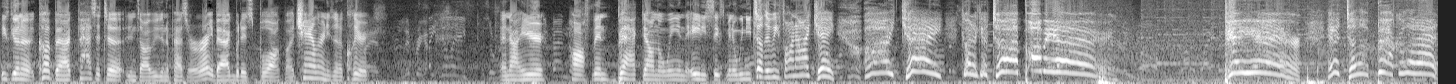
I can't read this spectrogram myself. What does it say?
He's gonna cut back, pass it to Inzaghi. He's gonna pass it right back, but it's blocked by Chandler, and he's gonna clear it. And now here, Hoffman back down the wing in the 86th minute. We need something. We find IK. IK gotta get to Aubameyang. Pierre into the back of the net,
